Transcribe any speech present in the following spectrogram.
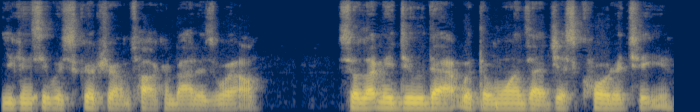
you can see which scripture I'm talking about as well. So let me do that with the ones I just quoted to you.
